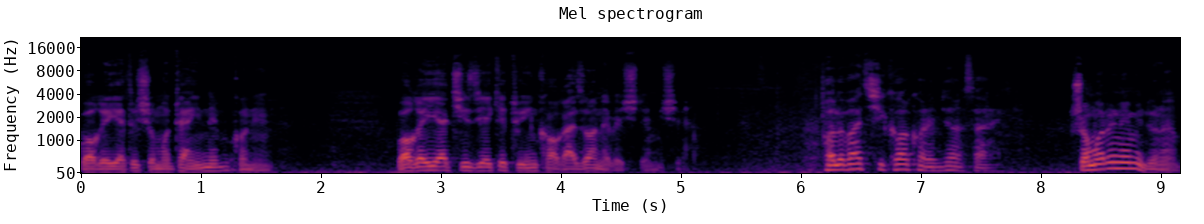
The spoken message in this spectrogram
واقعیت شما تعیین نمی‌کنین. واقعیت چیزیه که تو این کاغذا نوشته میشه. حالا باید چیکار کنیم جناب سرهنگ؟ شما رو نمی‌دونم.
